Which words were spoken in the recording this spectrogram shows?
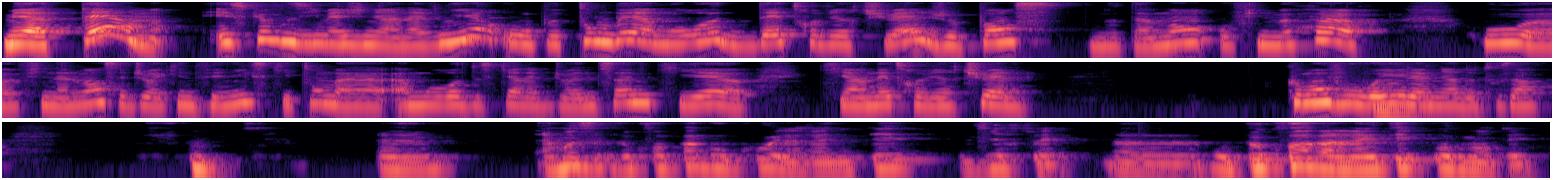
Mais à terme, est-ce que vous imaginez un avenir où on peut tomber amoureux d'êtres virtuels? Je pense notamment au film Her, où euh, finalement c'est Joaquin Phoenix qui tombe amoureux de Scarlett Johansson, qui est, euh, qui est un être virtuel. Comment vous voyez l'avenir de tout ça? Euh, moi, je ne crois pas beaucoup à la réalité virtuelle. Euh, on peut croire à la réalité augmentée,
